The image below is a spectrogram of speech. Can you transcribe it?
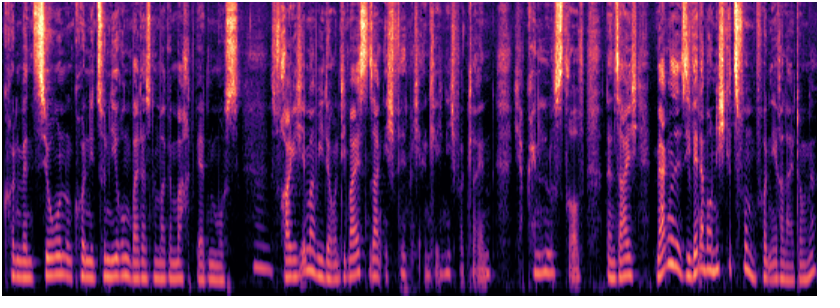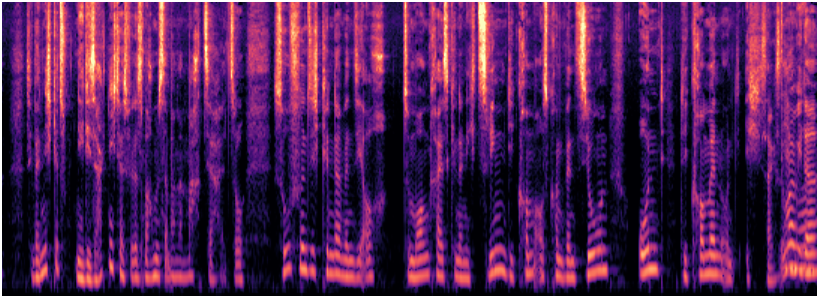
Konvention und Konditionierung, weil das nun mal gemacht werden muss? Das frage ich immer wieder. Und die meisten sagen, ich will mich eigentlich nicht verkleiden. Ich habe keine Lust drauf. Und dann sage ich, merken Sie, Sie werden aber auch nicht gezwungen von Ihrer Leitung, ne? Sie werden nicht gezwungen. Nee, die sagt nicht, dass wir das machen müssen, aber man macht es ja halt so. So fühlen sich Kinder, wenn sie auch zum Morgenkreis Kinder nicht zwingen. Die kommen aus Konvention und die kommen, und ich sage es immer wieder,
